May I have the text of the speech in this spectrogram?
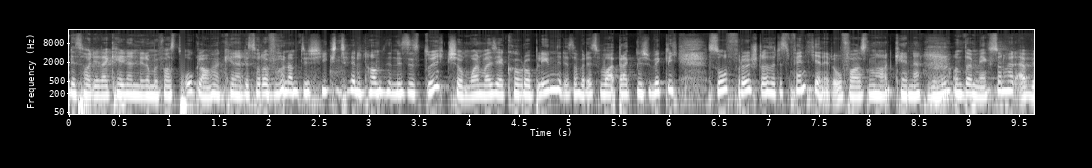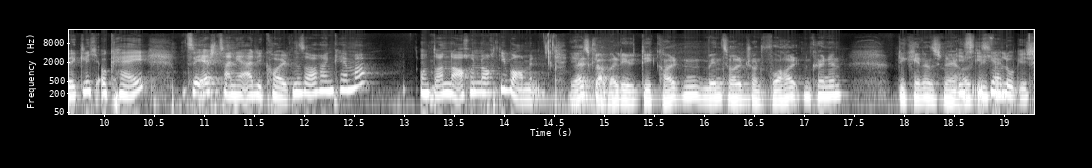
das hat ja der Kellner nicht einmal fast angelangen können. Das hat er vorne am Tisch hingestellt und haben dann ist es durchgeschoben worden, weil es ja kein Problem nicht ist. Aber das war praktisch wirklich so frisch, dass er das Pfännchen nicht anfassen hat können. Und da merkst du dann halt auch wirklich, okay, zuerst sind ja auch die kalten Sachen gekommen und dann nach und nach die warmen. Ja, ist klar, weil die, die kalten, wenn sie halt schon vorhalten können, die können es schnell Ist, ist ja logisch.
